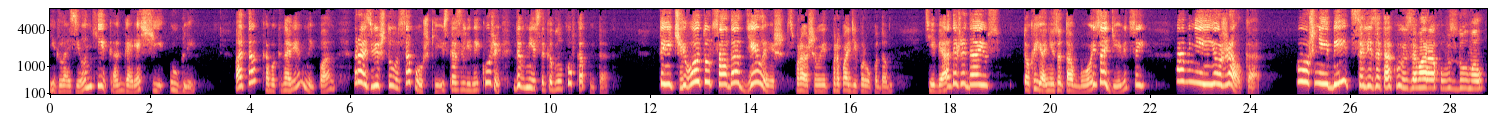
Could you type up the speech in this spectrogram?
и глазенки, как горящие угли. А так обыкновенный пан, разве что сапожки из козлиной кожи, да вместо каблуков копыта. «Ты чего тут, солдат, делаешь?» — спрашивает пропади пропадом. Тебя дожидаюсь. Так я не за тобой, за девицей, а мне ее жалко. Уж не биться ли за такую замараху вздумал?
